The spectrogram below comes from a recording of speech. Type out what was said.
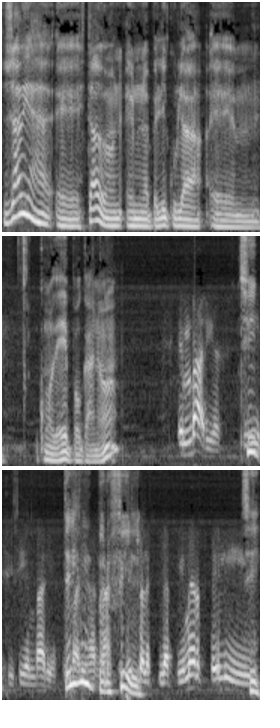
Ya habías eh, estado en, en una película eh, como de época, ¿no? En varias. Sí. Sí, sí, sí, en varias. en Tenés un varias. Además, perfil. la, la primer peli Sí.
